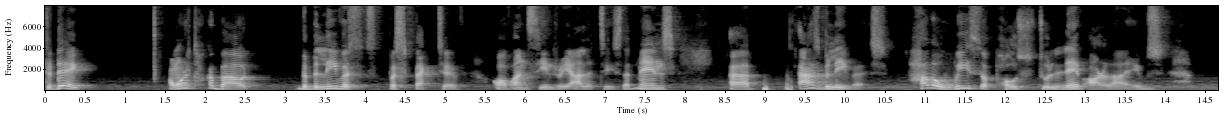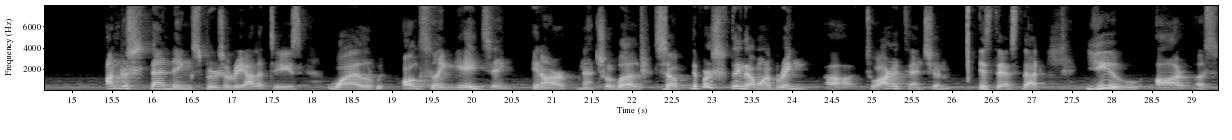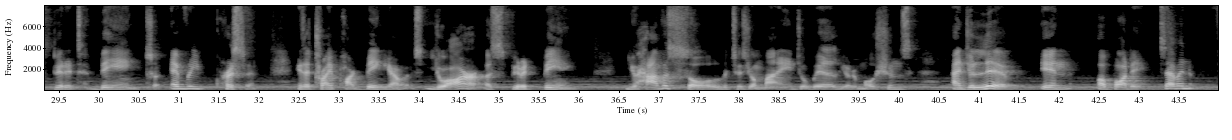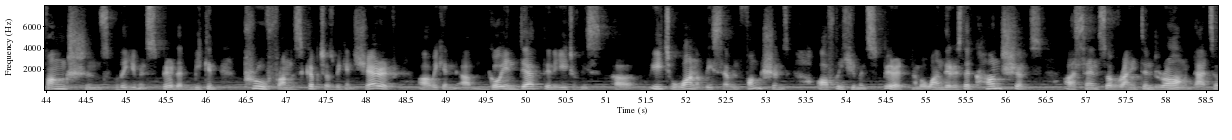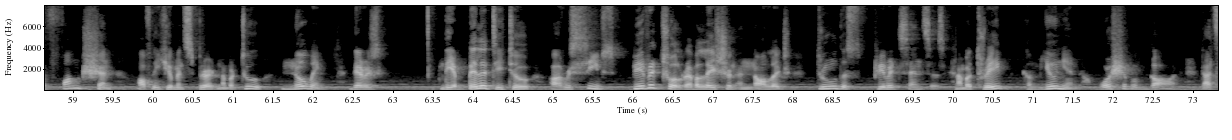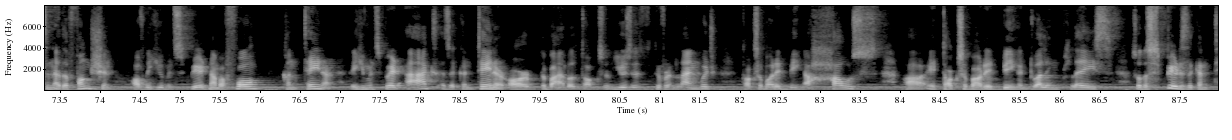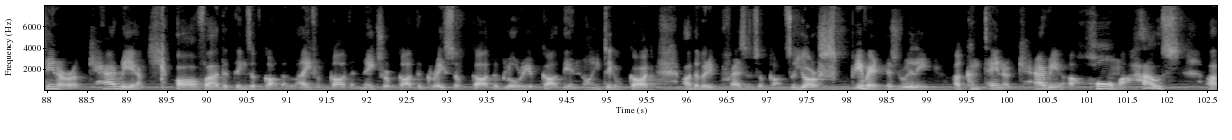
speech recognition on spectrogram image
Today, I want to talk about the believer's perspective of unseen realities. That means, uh, as believers, how are we supposed to live our lives understanding spiritual realities while also engaging in our natural world? So, the first thing that I want to bring uh, to our attention is this that you are a spirit being. So, every person is a tripart being. You are a spirit being. You have a soul, which is your mind, your will, your emotions, and you live in a body. Seven functions of the human spirit that we can prove from the scriptures. We can share it. Uh, we can um, go in depth in each of these, uh, each one of these seven functions of the human spirit. Number one, there is the conscience, a sense of right and wrong. That's a function of the human spirit. Number two, knowing. There is the ability to uh, receive spiritual revelation and knowledge through the spirit senses. Number three, communion, worship of God. That's another function of the human spirit. Number four, container. The human spirit acts as a container, or the Bible talks uses different language, talks about it being a house, uh, it talks about it being a dwelling place. So the spirit is the container or a carrier of uh, the things of God, the life of God, the nature of God, the grace of God, the glory of God, the anointing of God, uh, the very presence of God. So your spirit is really a container, carrier, a home, a house,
